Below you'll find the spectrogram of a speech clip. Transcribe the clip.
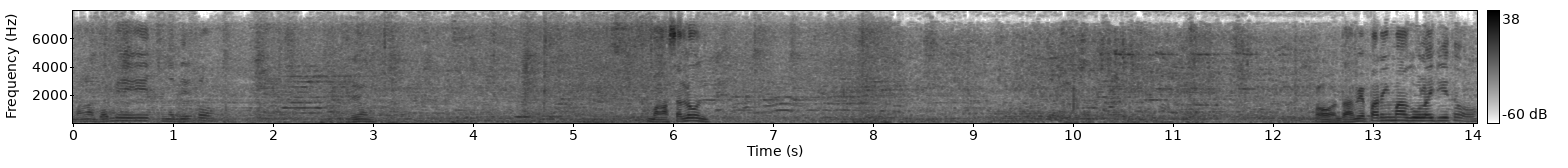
mga damit na dito. Ayan. Mga salon. Oh, ang dami pa rin mga gulay dito, oh.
